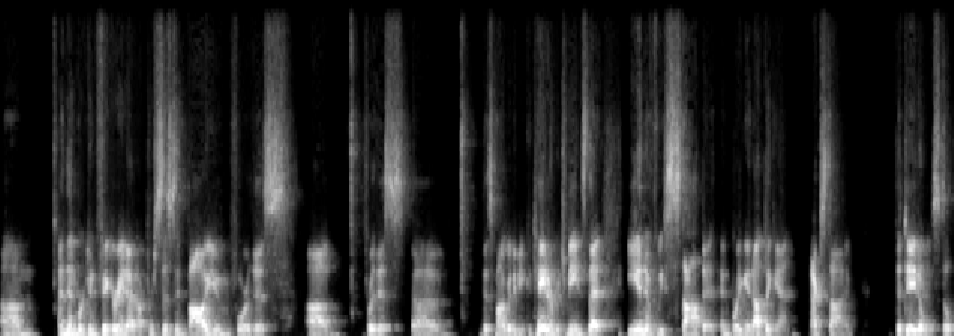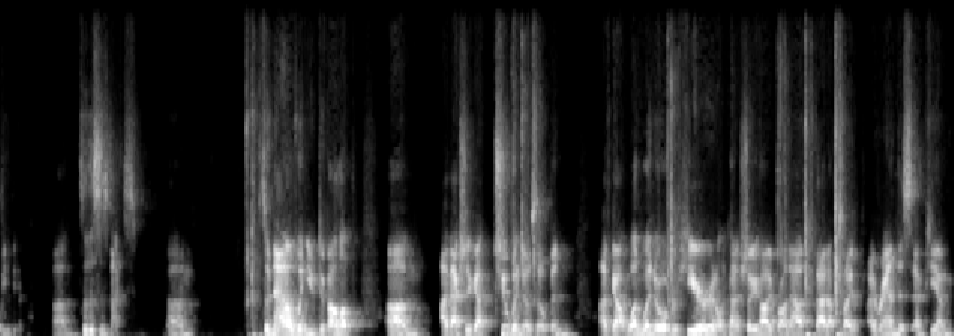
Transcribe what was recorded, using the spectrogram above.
Um, and then we're configuring a, a persistent volume for this um, for this uh, this MongoDB container, which means that even if we stop it and bring it up again next time, the data will still be there. Um, so this is nice. Um, so now when you develop, um, I've actually got two windows open. I've got one window over here, and I'll kind of show you how I brought out that up. So I, I ran this npm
